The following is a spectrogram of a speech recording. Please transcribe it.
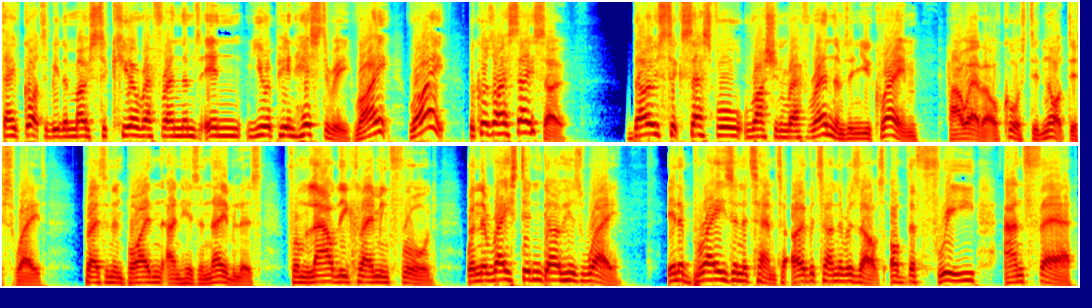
they've got to be the most secure referendums in European history, right? Right? Because I say so. Those successful Russian referendums in Ukraine, however, of course, did not dissuade President Biden and his enablers from loudly claiming fraud when the race didn't go his way. In a brazen attempt to overturn the results of the free and fair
